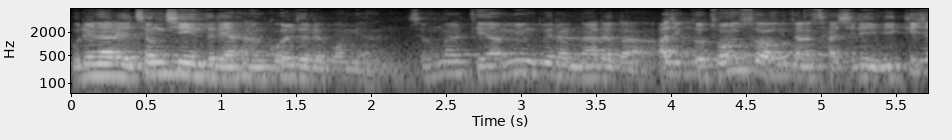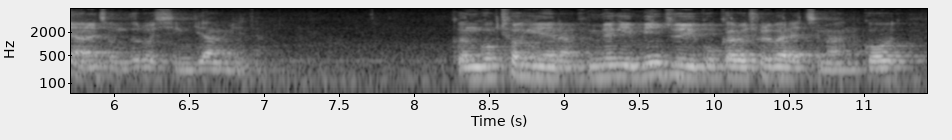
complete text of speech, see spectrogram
우리나라의 정치인들이 하는 꼴들을 보면 정말 대한민국이라는 나라가 아직도 존수하고 있다는 사실이 믿기지 않을 정도로 신기합니다. 건국 초기에는 분명히 민주주의 국가로 출발했지만 곧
